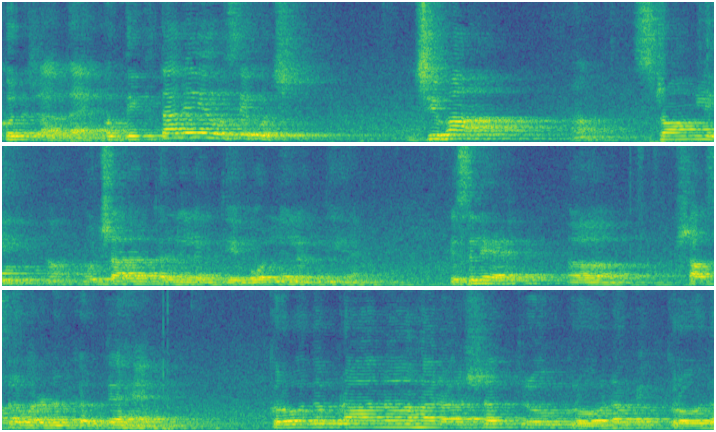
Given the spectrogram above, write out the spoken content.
खुल जाता है। वो दिखता नहीं है उसे कुछ। जीवा स्ट्रांगली हाँ, हाँ, उच्चारण करने लगती है बोलने लगती है। इसलिए शास्त्र वर्णन करते हैं क्रोध प्राण हर शत्रु क्रोध क्रोध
